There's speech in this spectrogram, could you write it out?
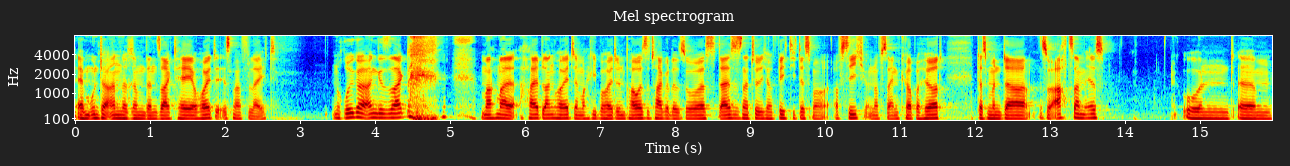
ähm, unter anderem dann sagt, hey, heute ist mal vielleicht ein ruhiger angesagt. mach mal halblang heute, mach lieber heute einen Pausetag oder sowas. Da ist es natürlich auch wichtig, dass man auf sich und auf seinen Körper hört, dass man da so achtsam ist und ähm,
